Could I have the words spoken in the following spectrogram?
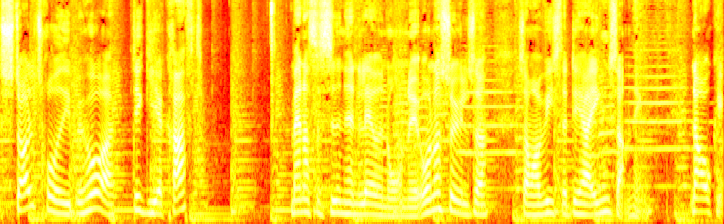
stoltråd i BH'er, det giver kraft. Man har så sidenhen lavet nogle øh, undersøgelser, som har vist, at det har ingen sammenhæng. Nå, okay.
